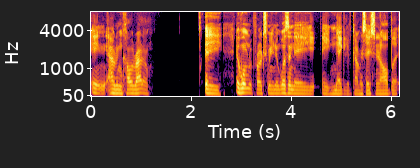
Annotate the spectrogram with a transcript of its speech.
in, out in Colorado, a a woman approached me and it wasn't a a negative conversation at all, but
